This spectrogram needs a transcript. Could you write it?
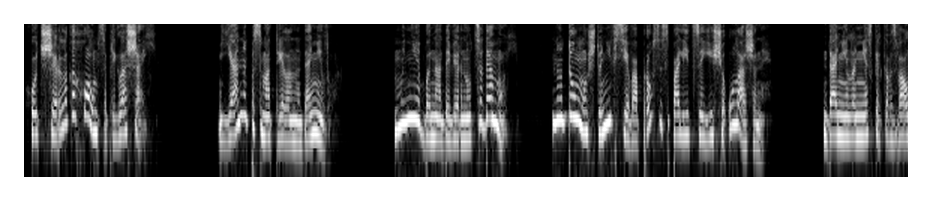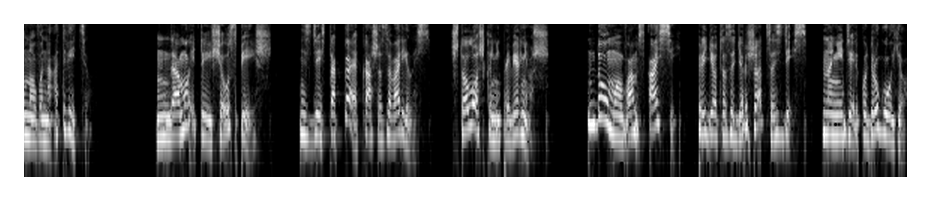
Хоть Шерлока Холмса приглашай. Яна посмотрела на Данилу. Мне бы надо вернуться домой. Но думаю, что не все вопросы с полицией еще улажены. Данила несколько взволнованно ответил. «Домой ты еще успеешь. Здесь такая каша заварилась, что ложкой не провернешь. Думаю, вам с Асей придется задержаться здесь на недельку-другую».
